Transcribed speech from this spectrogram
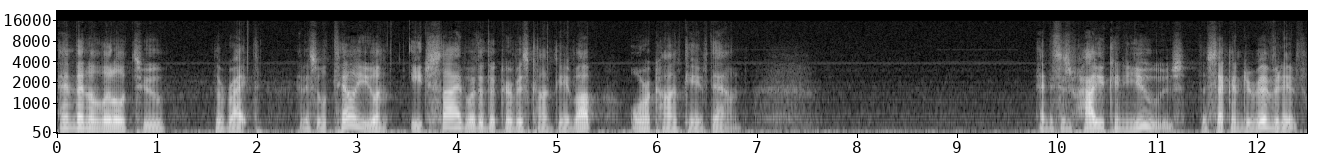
and then a little to the right. And this will tell you on each side whether the curve is concave up or concave down. And this is how you can use the second derivative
